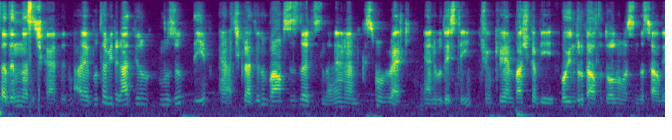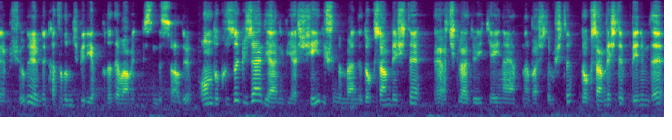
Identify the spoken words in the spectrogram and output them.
tadını nasıl çıkardığını. E, bu tabii radyomuzun diyeyim yani açık radyonun bağımsızlığı açısından en önemli kısmı bu belki. Yani bu desteğin. Çünkü hem başka bir boyunduruk altında olmamasını da sağlayan bir şey oluyor. Hem de katılımcı bir yapıda devam etmesini de sağlıyor. 19'da güzel yani bir yaş. Şeyi düşündüm ben de. 95'te e, Açık Radyo ilk yayın hayatına başlamıştı. 95'te benim de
